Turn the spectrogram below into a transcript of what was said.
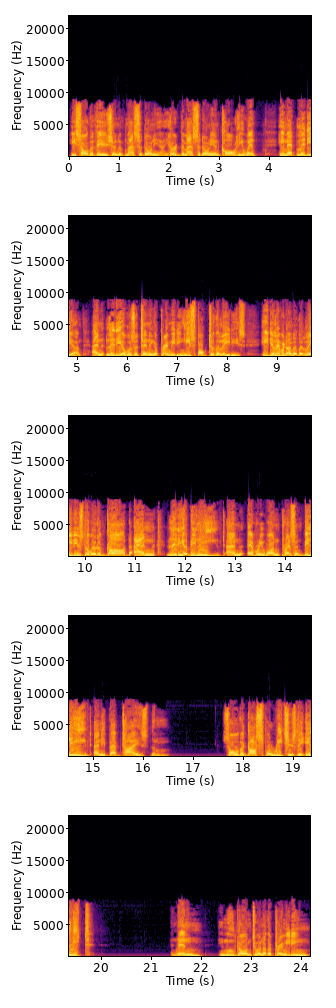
He saw the vision of Macedonia. He heard the Macedonian call. He went he met Lydia, and Lydia was attending a prayer meeting. He spoke to the ladies. He delivered unto the ladies the word of God, and Lydia believed, and everyone present believed, and he baptized them. So the gospel reaches the elite. And then he moved on to another prayer meeting,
